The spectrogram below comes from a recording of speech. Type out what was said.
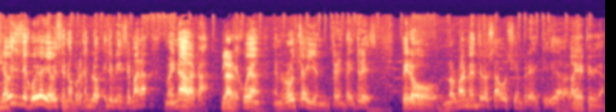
que a veces se juega y a veces no. Por ejemplo, este fin de semana no hay nada acá, claro. porque juegan en Rocha y en 33. Pero normalmente los sábados siempre hay actividad, ¿verdad? Hay actividad.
